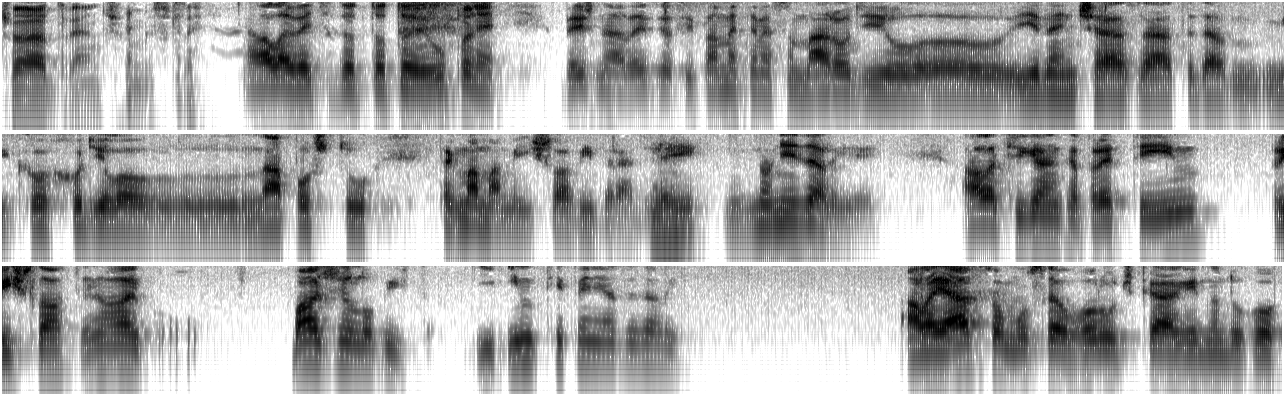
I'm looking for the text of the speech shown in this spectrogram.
Čo Adrian, čo myslí? Ale veď, to, toto je úplne bežná vec. Ja si pamätám, ja som narodil uh, jeden čas a teda mi chodilo uh, na poštu, tak mama mi išla vybrať, mm. hej. No nedali jej. Ale cigánka predtým prišla, aj Baželovi, im tie peniaze dali. Ale ja som musel v horúčkách jednoducho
